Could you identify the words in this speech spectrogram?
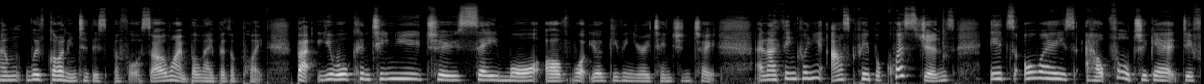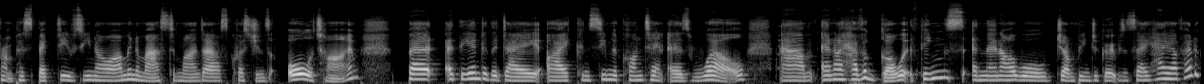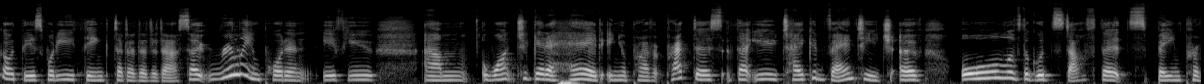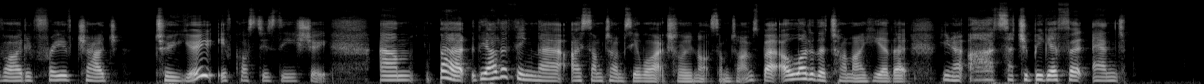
And we've gone into this before, so I won't belabor the point. But you will continue to see more of what you're giving your attention to. And I think when you ask people questions, it's always helpful to get different perspectives. You know, I'm in a mastermind, I ask questions all the time, but at the end of the day, I consume the content as well. Um, and I have a go at things. And then I will jump into groups and say, hey, I've had a go at this. What do you think? Da, da, da, da, da. So, really important if you um, want to get ahead in your private practice that you take advantage of all of the good stuff that's being provided free of charge to you if cost is the issue. Um, but the other thing that I sometimes hear, well, actually, not sometimes, but a lot of the time I hear that, you know, oh, it's such a big effort and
